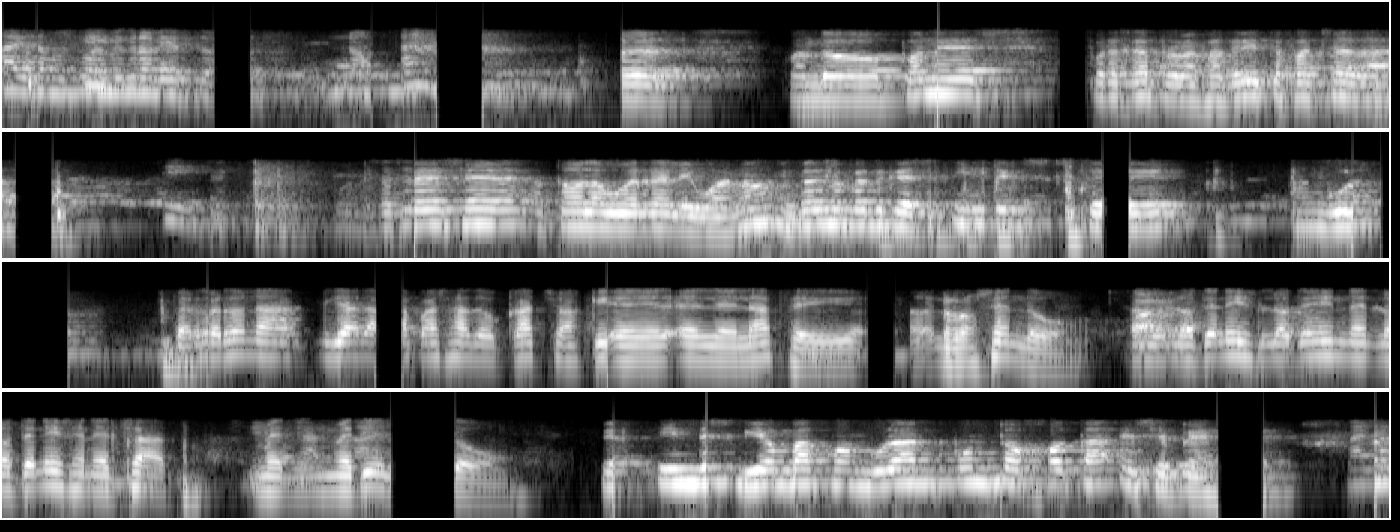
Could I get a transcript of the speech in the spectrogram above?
Ah, estamos con el micro abierto. No. A ver, cuando pones, por ejemplo, me facilita fachada, Sí. Bueno, HTTPS a toda la URL igual, ¿no? Entonces me parece que es index de angular. Perdona, ya le ha pasado Cacho aquí el, el enlace, Rosendo. Vale. Lo tenéis, lo tenéis, lo tenéis en el chat, met- metido. Index-angular.jsp. Vale.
